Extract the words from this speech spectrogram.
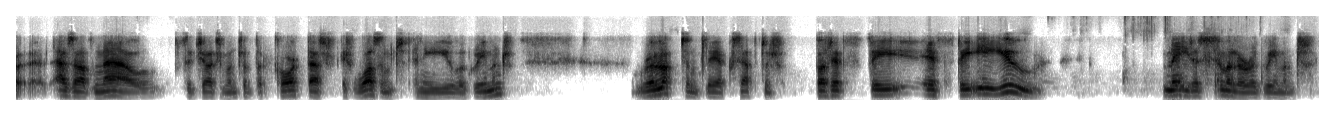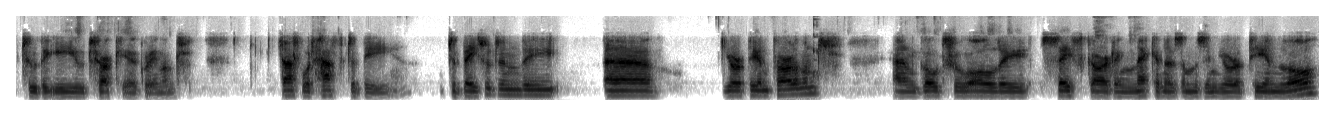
uh, as of now, the judgment of the court that it wasn't an EU agreement. Reluctantly accept it, but if the if the EU made a similar agreement to the EU Turkey agreement, that would have to be debated in the uh, European Parliament and go through all the safeguarding mechanisms in European law,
